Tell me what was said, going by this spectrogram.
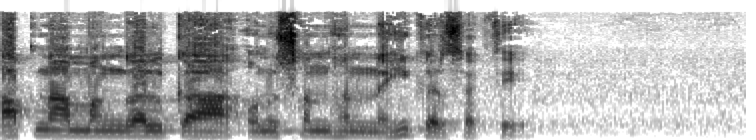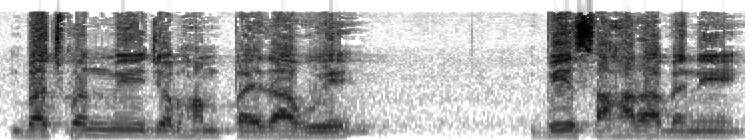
अपना मंगल का अनुसंधान नहीं कर सकते। बचपन में जब हम पैदा हुए, बेसहारा बने,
